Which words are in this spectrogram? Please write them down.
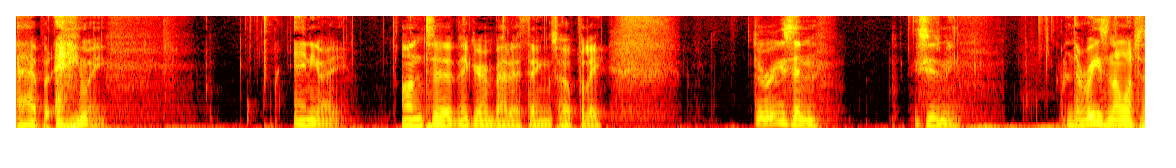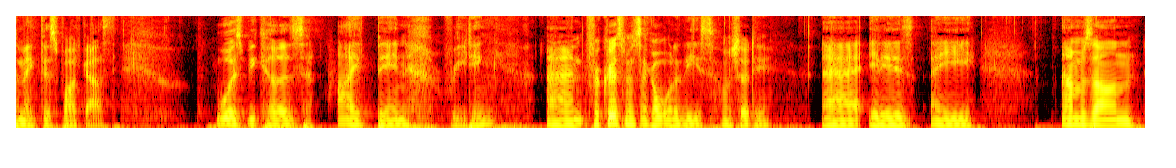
Uh, but anyway, anyway, on to bigger and better things, hopefully. The reason, excuse me, the reason I wanted to make this podcast was because I've been reading. And for Christmas, I got one of these. I'll show it to you. Uh, it is a Amazon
